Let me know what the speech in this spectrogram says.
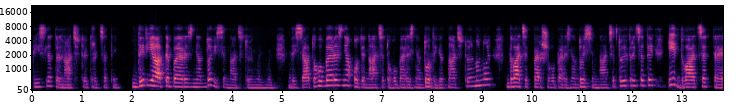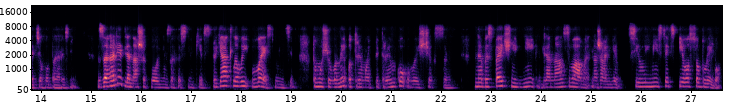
після 13.30. 9 березня до 18.00, 10 березня, 11 березня до 19.00, 21 березня до 17.30 і 23 березня. Взагалі для наших воїнів-захисників сприятливий весь місяць, тому що вони отримують підтримку вищих сил. Небезпечні дні для нас з вами, на жаль, є цілий місяць і особливо.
